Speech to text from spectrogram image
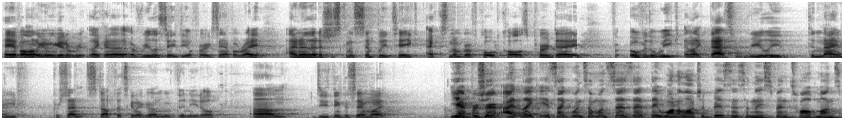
hey, if I want to go and get a, re- like a, a real estate deal, for example, right? I know that it's just going to simply take X number of cold calls per day for, over the week, and like that's really the 90% stuff that's going to go and move the needle. Um, do you think the same way? Yeah, for sure. I like it's like when someone says that they want to launch a business and they spend 12 months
